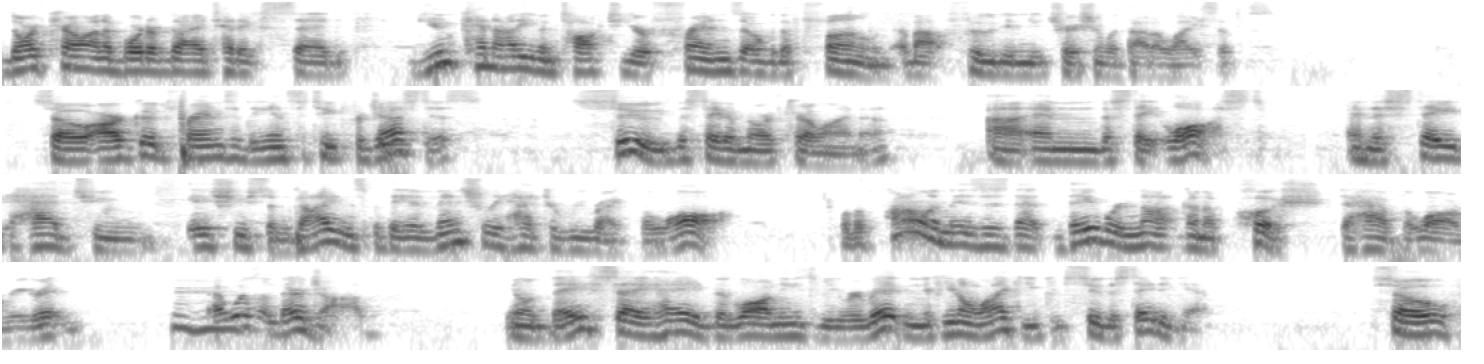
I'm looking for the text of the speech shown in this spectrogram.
North Carolina Board of Dietetics said you cannot even talk to your friends over the phone about food and nutrition without a license. So our good friends at the Institute for Justice sued the state of North Carolina, uh, and the state lost. And the state had to issue some guidance, but they eventually had to rewrite the law. Well, the problem is, is that they were not going to push to have the law rewritten. Mm-hmm. That wasn't their job. You know, they say, hey, the law needs to be rewritten. If you don't like it, you can sue the state again. So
